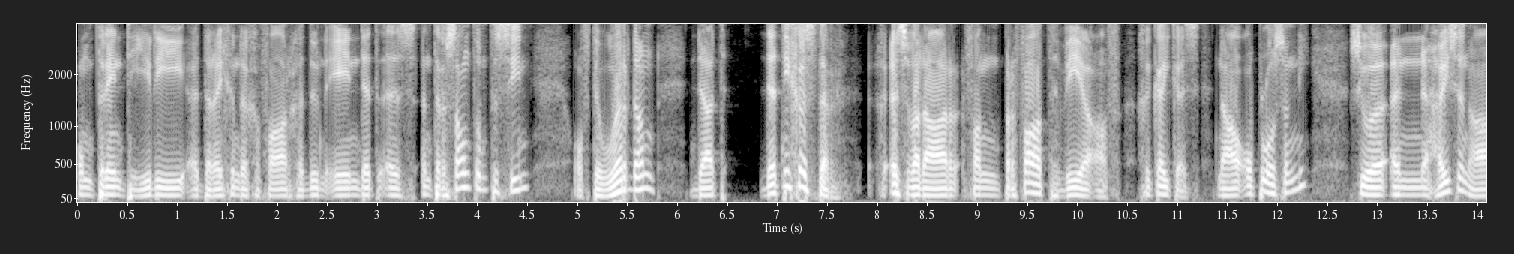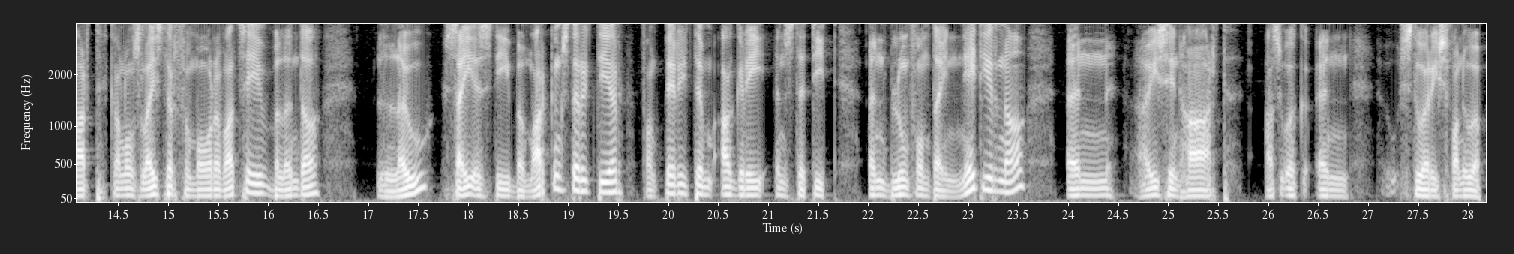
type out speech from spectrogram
omtrent hierdie uh, dreigende gevaar gedoen en dit is interessant om te sien of te hoor dan dat dit nie gister is wat daar van privaat weë af gekyk is na 'n oplossing nie. So in huis en hart kan ons luister vanmôre wat sê Belinda Lou, sy is die bemarkingsdirekteur van Peritum Agri Instituut in Bloemfontein. Net hierna in huis en hart as ook in stories van hoop.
